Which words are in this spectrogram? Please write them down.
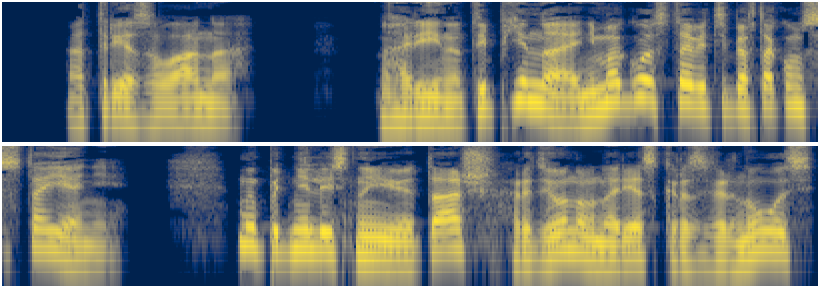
— отрезала она. «Арина, ты пьяная, не могу оставить тебя в таком состоянии». Мы поднялись на ее этаж, Родионовна резко развернулась,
